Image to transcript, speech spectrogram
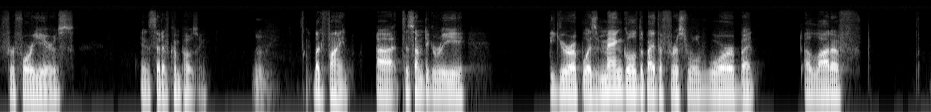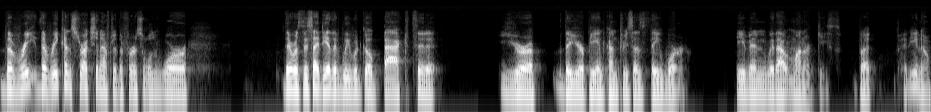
for four years instead of composing. Hmm. But fine. Uh, to some degree, Europe was mangled by the First World War, but a lot of the re- the reconstruction after the First World War, there was this idea that we would go back to Europe, the European countries as they were even without monarchies. But, but you know,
